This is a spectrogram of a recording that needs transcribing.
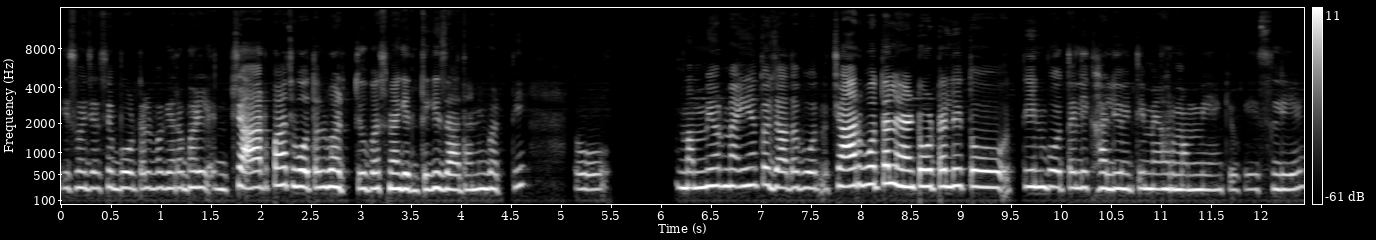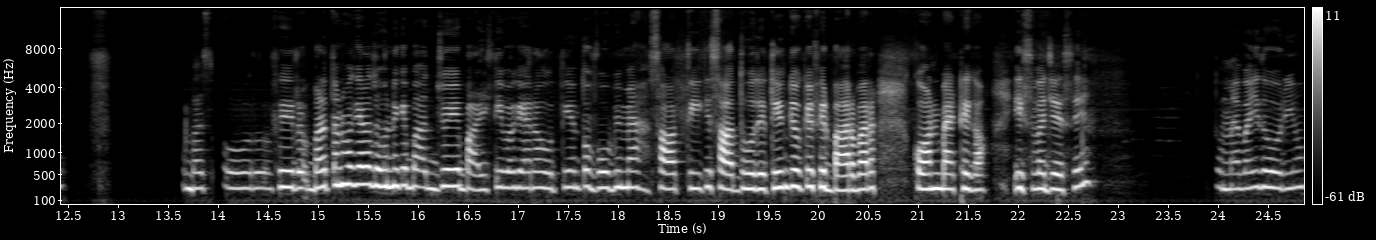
इस वजह से बोतल वगैरह भर चार पाँच बोतल भरती हूँ, बस मैं गिनती की ज़्यादा नहीं भरती। तो मम्मी और मैं ही हैं तो ज़्यादा बोतल चार बोतल हैं टोटली तो तीन बोतल ही खाली हुई थी मैं और मम्मी हैं, क्योंकि इसलिए। बस, और फिर बर्तन वगैरह धोने के बाद जो ये बाल्टी वगैरह होती हैं तो वो भी मैं साथ ही के साथ धो देती हूँ, क्योंकि फिर बार बार कौन बैठेगा इस वजह से। तो मैं वही धो रही हूँ।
